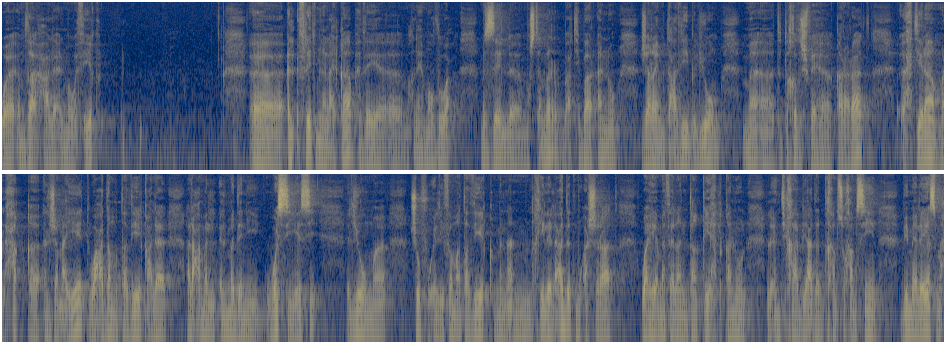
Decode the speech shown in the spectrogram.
وإمضائها على المواثيق. آه الافلات من العقاب هذا آه معناه موضوع مازال مستمر باعتبار أنه جرائم التعذيب اليوم ما تتخذش فيها قرارات. احترام الحق الجمعيات وعدم التضييق على العمل المدني والسياسي. اليوم نشوفوا اللي فما تضييق من من خلال عدة مؤشرات وهي مثلا تنقيح القانون الانتخابي عدد 55 بما لا يسمح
